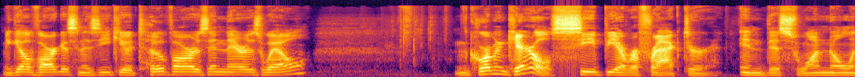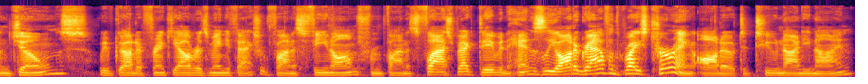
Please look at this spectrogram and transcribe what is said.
Miguel Vargas and Ezequiel Tovar is in there as well. And Corbin Carroll, sepia refractor in this one. Nolan Jones. We've got a Frankie Alvarez manufactured Finest Phenoms from Finest Flashback. David Hensley autograph with Brice Turang auto to 299.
